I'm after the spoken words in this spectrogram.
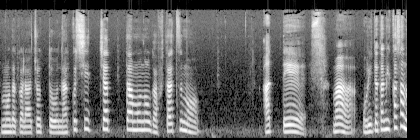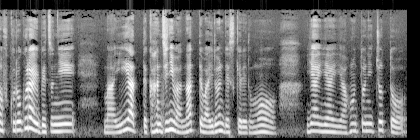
もうだからちょっとなくしちゃったものが2つもあってまあ折りたたみ傘の袋ぐらい別にまあいいやって感じにはなってはいるんですけれどもいやいやいや本当にちょっと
